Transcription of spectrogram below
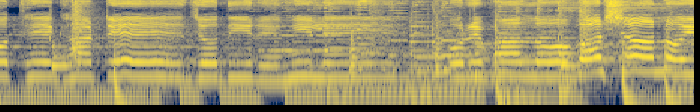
পথে ঘাটে যদি রে মিলে ওরে ভালোবাসা নই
